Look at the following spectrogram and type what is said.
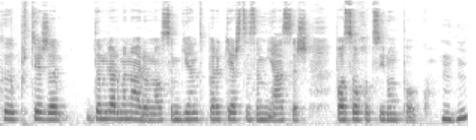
que proteja da melhor maneira o nosso ambiente para que estas ameaças possam reduzir um pouco. Uhum.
